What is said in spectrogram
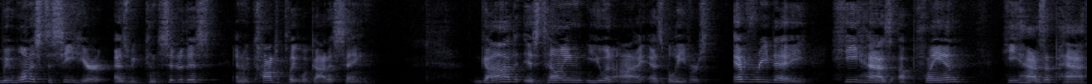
we want us to see here as we consider this and we contemplate what God is saying. God is telling you and I, as believers, every day He has a plan, He has a path,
